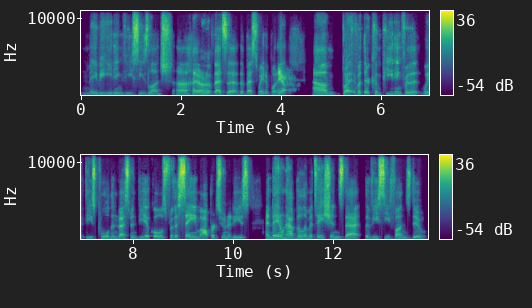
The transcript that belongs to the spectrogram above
maybe eating VC's lunch. Uh, I don't know if that's the, the best way to put it. Yeah. Um, but but they're competing for the with these pooled investment vehicles for the same opportunities, and they don't have the limitations that the VC funds do.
